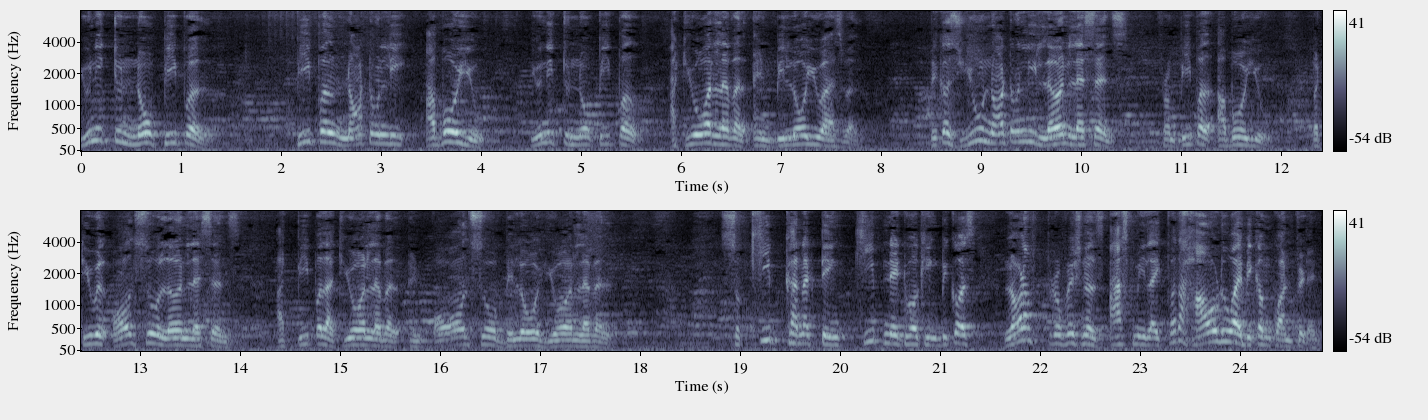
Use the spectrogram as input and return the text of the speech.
you need to know people. People not only above you, you need to know people at your level and below you as well. Because you not only learn lessons from people above you, but you will also learn lessons at people at your level and also below your level. So keep connecting, keep networking because a lot of professionals ask me like, Fatha, how do I become confident?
